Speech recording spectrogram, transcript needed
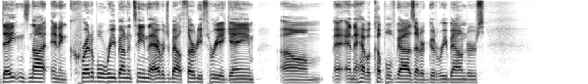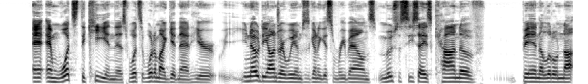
Dayton's not an incredible rebounding team. They average about 33 a game, um, and they have a couple of guys that are good rebounders. And, what's the key in this? What's what am I getting at here? You know, DeAndre Williams is going to get some rebounds. Moussa Cisse's kind of been a little not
